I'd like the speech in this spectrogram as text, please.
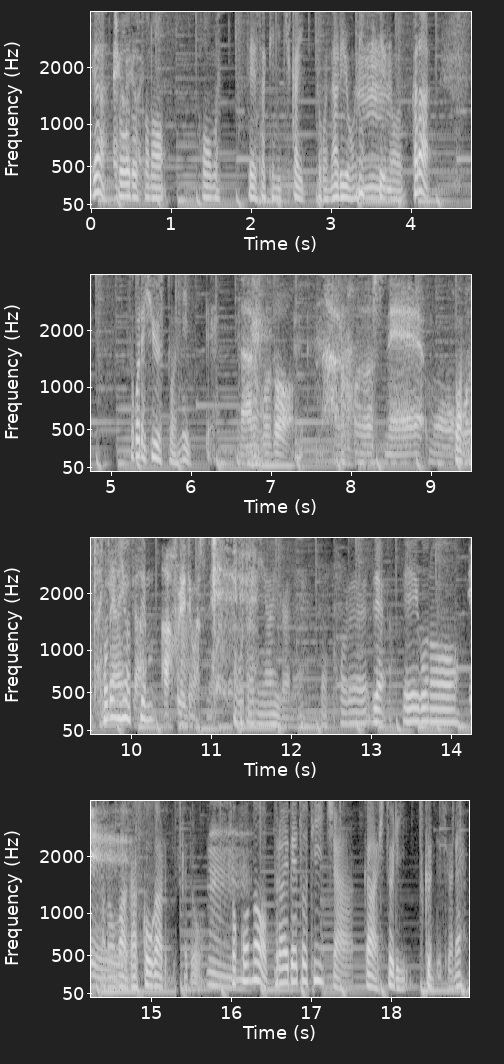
がちょうどそのホームステイ先に近いところになるようにっていうのから、そこでヒューストンに行って。なるほど。なるほどですね。もう、大谷愛が溢れてますね。大谷愛がね。もうこれで、英語の、あの、まあ、学校があるんですけど、そこのプライベートティーチャーが一人つくんですよね。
